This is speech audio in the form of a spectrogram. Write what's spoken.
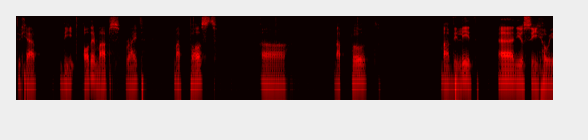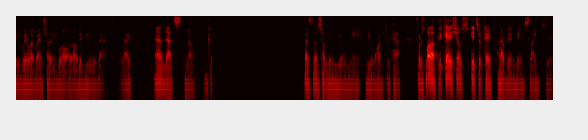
to have the other maps, right? Map post, uh, map put, map delete, and you see how it will eventually grow a lot if you do that, right? And that's not good. That's not something you may you want to have. For small applications, it's okay to have the things like here,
